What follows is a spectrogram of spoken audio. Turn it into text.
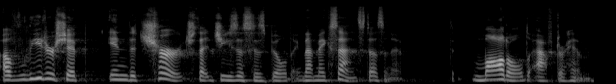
of leadership in the church that Jesus is building. That makes sense, doesn't it? Modeled after him.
